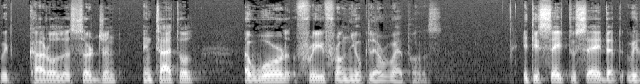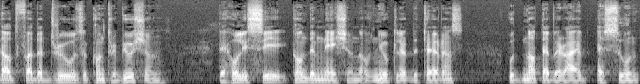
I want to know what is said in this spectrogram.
with Carole Sargent entitled A World Free from Nuclear Weapons. It is safe to say that without Father Drew's contribution, the Holy See condemnation of nuclear deterrence would not have arrived as soon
